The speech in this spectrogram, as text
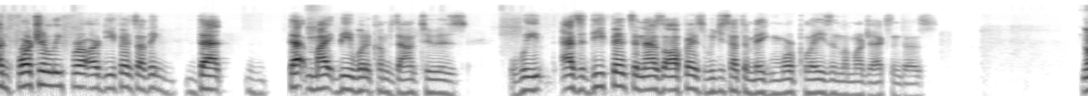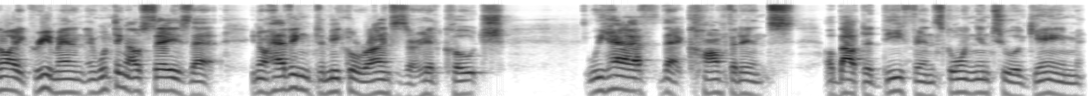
Unfortunately for our defense, I think that that might be what it comes down to is we as a defense and as offense, we just have to make more plays than Lamar Jackson does. No, I agree, man. And one thing I'll say is that, you know, having DeMeco Ryans as our head coach, we have that confidence about the defense going into a game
